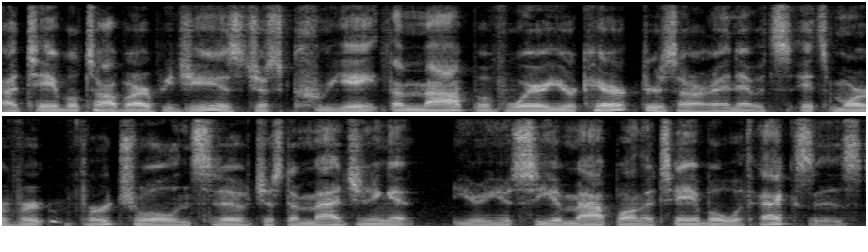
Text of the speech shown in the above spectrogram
a, a tabletop RPG is just create the map of where your characters are, and it's it's more vir- virtual instead of just imagining it. You you see a map on the table with hexes.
